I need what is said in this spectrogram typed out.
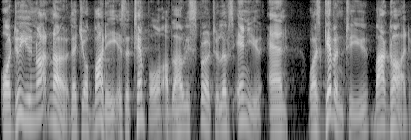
"Or do you not know that your body is the temple of the Holy Spirit who lives in you and was given to you by God?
